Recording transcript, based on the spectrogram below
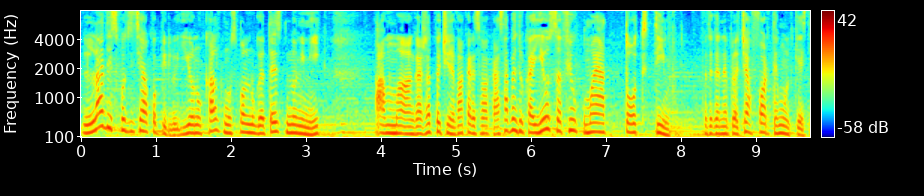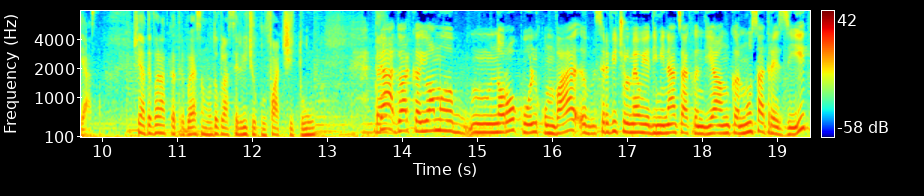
la dispoziția copilului. Eu nu calc, nu spăl, nu gătesc, nu nimic. Am angajat pe cineva care să facă asta pentru ca eu să fiu cu Maia tot timpul. Pentru că ne plăcea foarte mult chestia asta. Și e adevărat că trebuia să mă duc la serviciu, cum faci și tu. Da, doar că eu am uh, norocul, cumva, uh, serviciul meu e dimineața când ea încă nu s-a trezit.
